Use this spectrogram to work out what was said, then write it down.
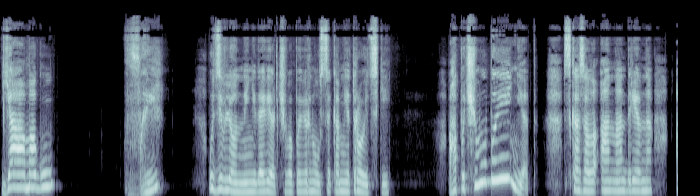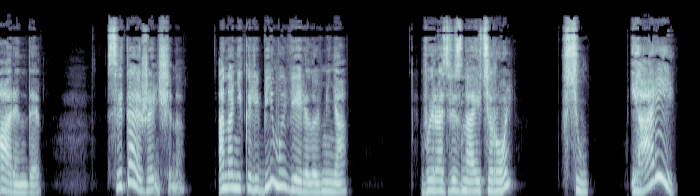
«Я могу!» «Вы?» — удивленно и недоверчиво повернулся ко мне Троицкий. «А почему бы и нет?» — сказала Анна Андреевна Аренде. «Святая женщина, она неколебимо верила в меня». «Вы разве знаете роль?» «Всю». «И арии?»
